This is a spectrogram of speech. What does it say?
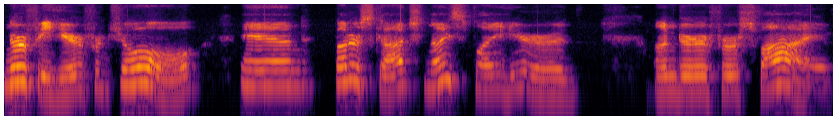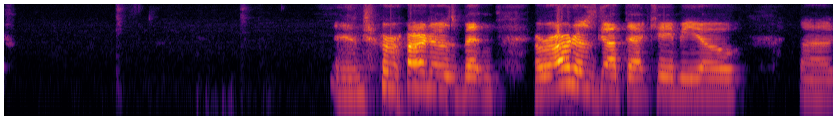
Nerfy here for Joel. And Butterscotch, nice play here under first five. And Gerardo's betting. Gerardo's got that KBO uh,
